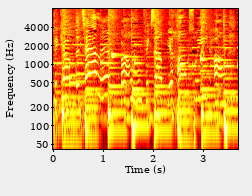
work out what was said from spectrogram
Pick up the telephone, fix up your home sweet home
